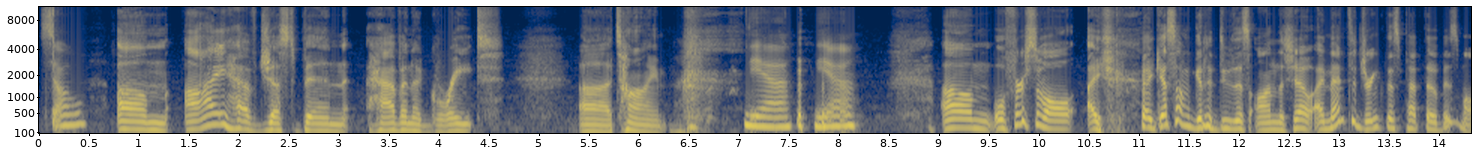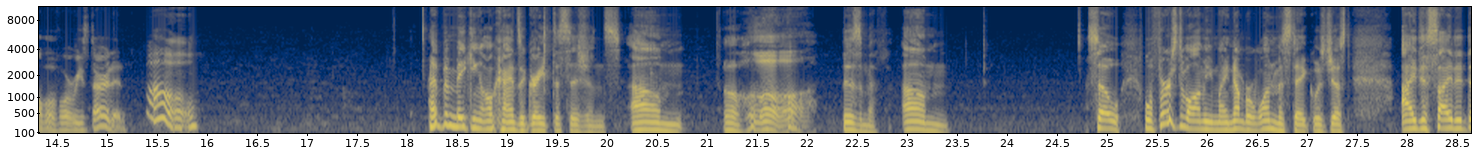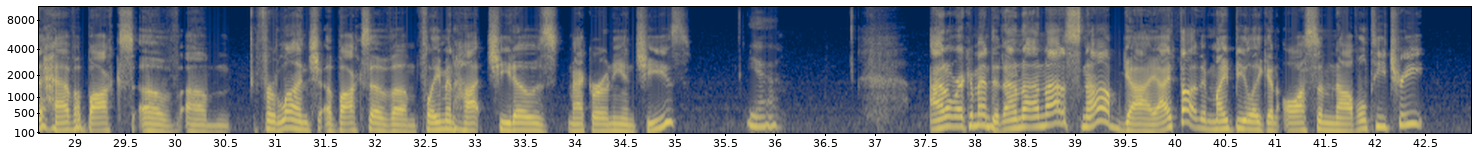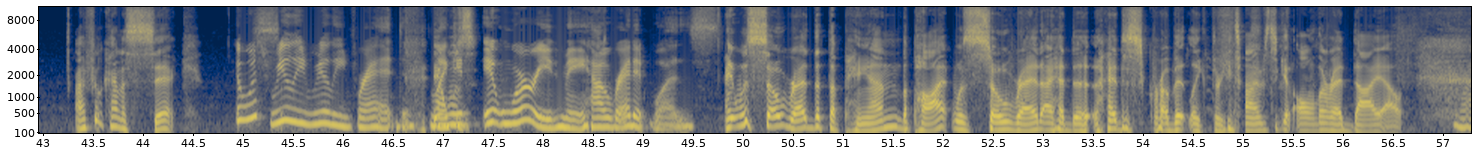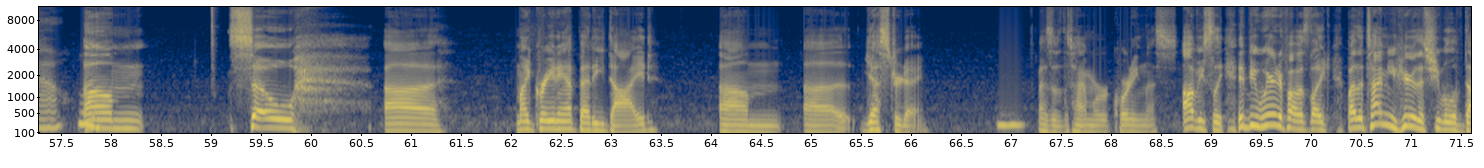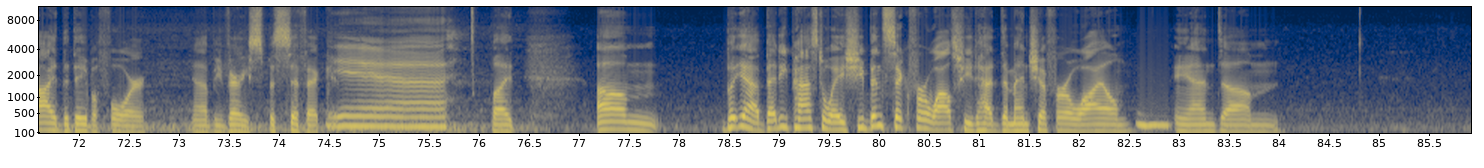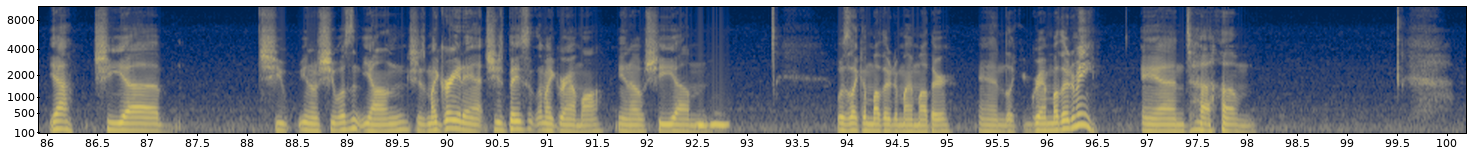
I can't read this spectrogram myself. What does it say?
So, um, I have just been having a great uh, time. yeah, yeah. Um, well, first of all, I I guess I'm gonna do this on the show. I meant to drink this Pepto Bismol before we started. Oh, I've been making all kinds of great decisions. Um, ugh, bismuth. Um, so well, first of all, I mean, my number one mistake was just I decided to have a box of um for lunch a box of um flamin' hot Cheetos macaroni and cheese. yeah. I don't recommend it. I'm not, I'm not a snob guy. I thought it might be like an awesome novelty treat. I feel kind of sick. It was really, really red. Like it, was- it, worried me how red it was. It was so red that the pan, the pot was so red I had to I had to scrub it like 3 times to get all the red dye out. Wow. Um so uh my great aunt Betty died um uh yesterday Mhm. as of the time we're recording this. Obviously, it'd be weird if I was like by the time you hear this she will have died the day before. It'd be very specific. yeah. but um but yeah betty passed away she'd been sick for a while she'd had dementia for a while Mhm. and um yeah she uh she you know she wasn't young she was my great aunt she was basically my grandma you know she um Mhm. was like a mother to my mother and like a grandmother to me and um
